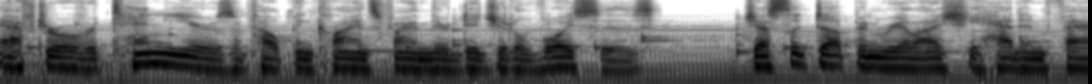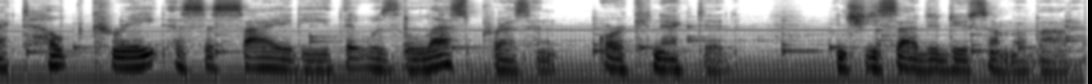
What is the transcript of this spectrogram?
After over 10 years of helping clients find their digital voices, Jess looked up and realized she had, in fact, helped create a society that was less present or connected, and she decided to do something about it.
